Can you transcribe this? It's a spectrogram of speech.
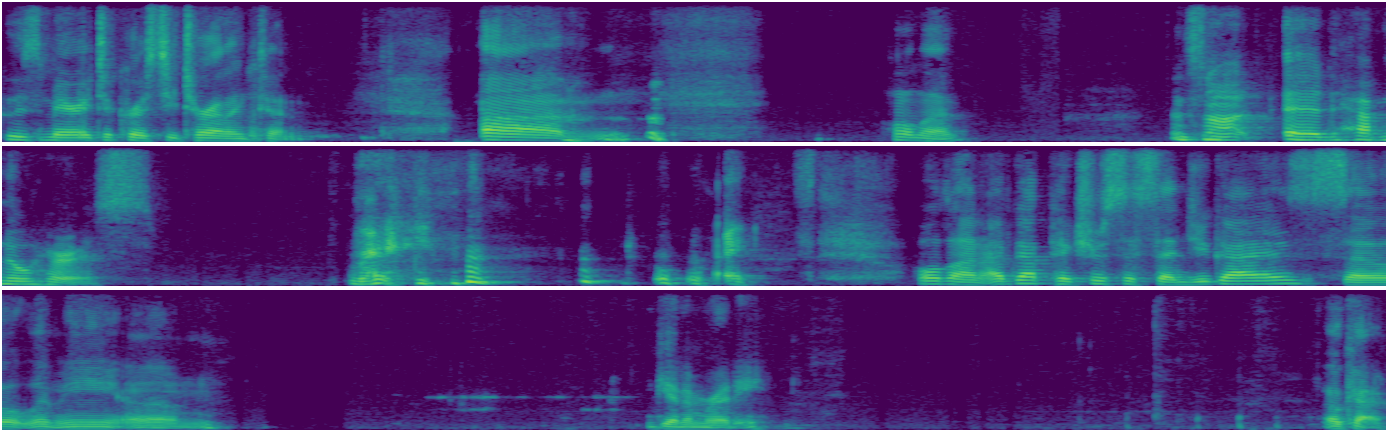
who's married to Christy Turlington. Um, hold on. It's not Ed Have No Harris. Right. right. Hold on. I've got pictures to send you guys. So let me um, get them ready. Okay.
